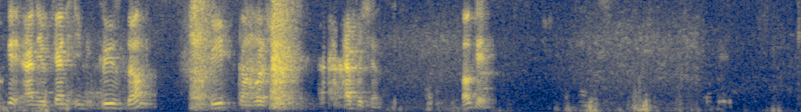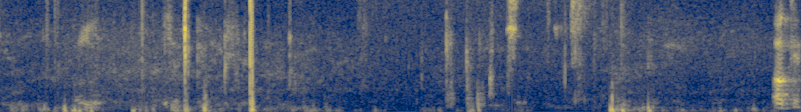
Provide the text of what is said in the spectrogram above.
Okay, and you can increase the feed conversion efficiency. Okay. Okay.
